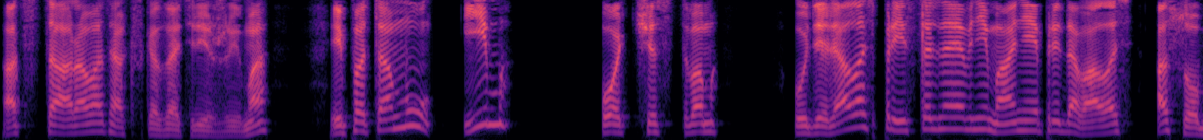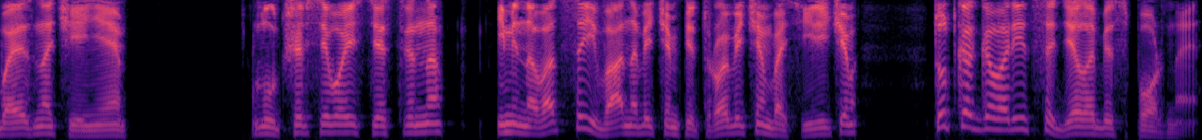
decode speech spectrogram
от старого, так сказать, режима, и потому им, отчествам, уделялось пристальное внимание, придавалось особое значение. Лучше всего, естественно, именоваться Ивановичем, Петровичем, Васильевичем – Тут, как говорится, дело бесспорное.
